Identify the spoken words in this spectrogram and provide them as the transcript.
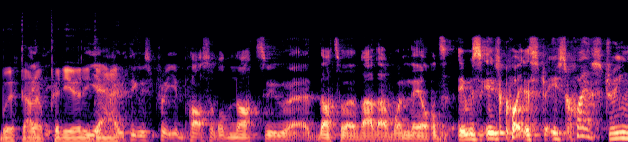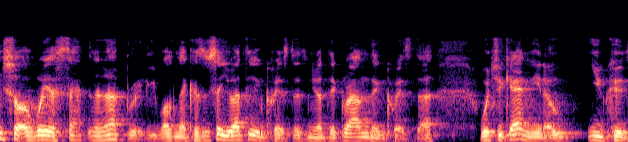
worked that out pretty early, yeah. I think it was pretty impossible not to uh, not to have had that one nailed. It was it was quite a it was quite a strange sort of way of setting it up, really, wasn't it? Because say you had the Inquisitors and you had the Grand Inquisitor, which again, you know, you could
